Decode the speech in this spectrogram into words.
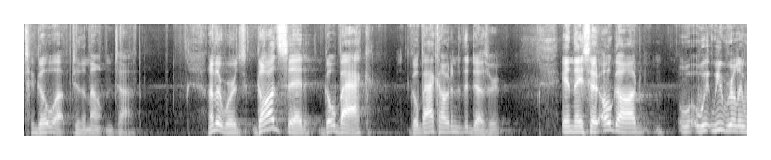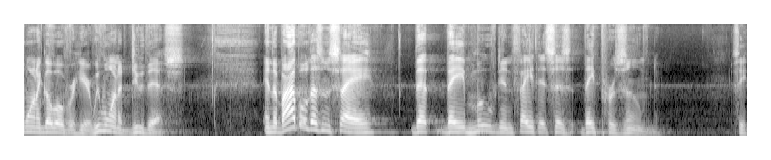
to go up to the mountaintop. In other words, God said, Go back, go back out into the desert. And they said, Oh God, we, we really want to go over here. We want to do this. And the Bible doesn't say that they moved in faith, it says they presumed. See,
